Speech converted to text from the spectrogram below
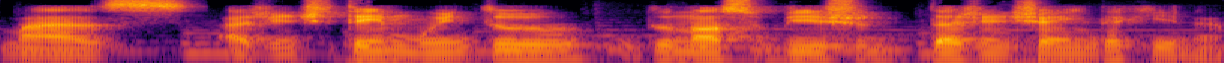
Mas a gente tem muito do nosso bicho da gente ainda aqui, né?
